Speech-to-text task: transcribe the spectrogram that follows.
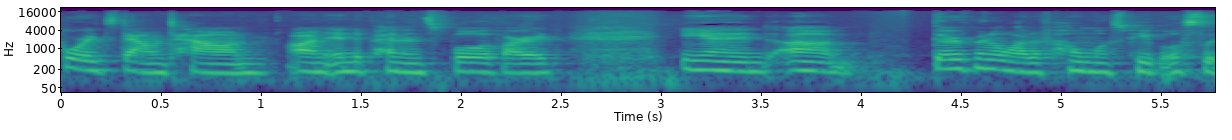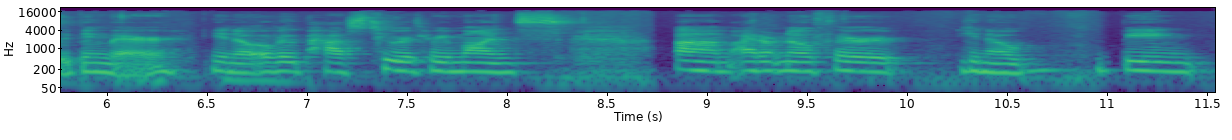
towards downtown on Independence Boulevard. And um, there have been a lot of homeless people sleeping there, you know, over the past two or three months. Um, I don't know if they're, you know, being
